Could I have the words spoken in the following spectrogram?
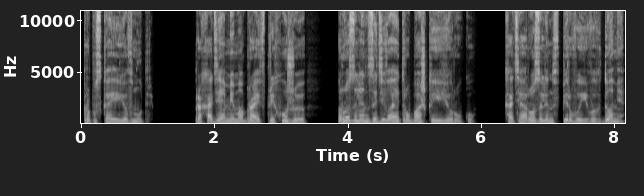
пропуская ее внутрь. Проходя мимо Брай в прихожую, Розалин задевает рубашкой ее руку. Хотя Розалин впервые в их доме,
